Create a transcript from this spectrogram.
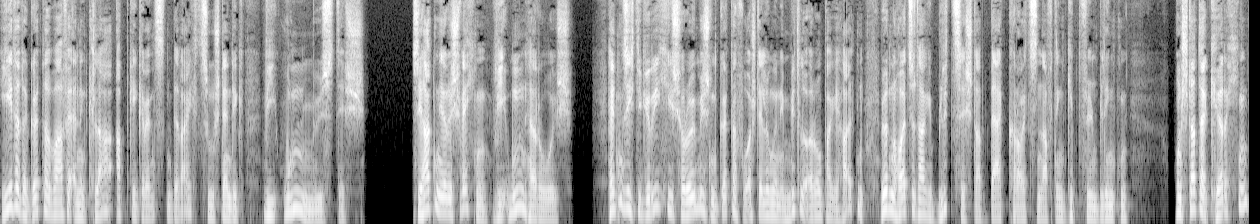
Jeder der Götter war für einen klar abgegrenzten Bereich zuständig, wie unmystisch. Sie hatten ihre Schwächen, wie unheroisch. Hätten sich die griechisch-römischen Göttervorstellungen im Mitteleuropa gehalten, würden heutzutage Blitze statt Bergkreuzen auf den Gipfeln blinken, und statt der Kirchen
